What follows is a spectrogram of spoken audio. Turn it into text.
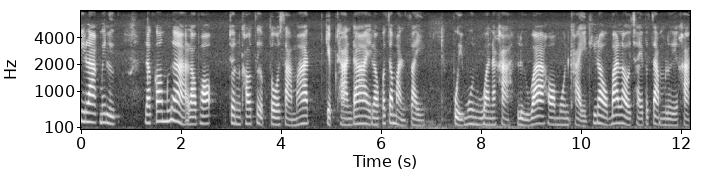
ที่รากไม่ลึก แล้วก็เมื่อเราเพาะ จนเขาเติบโตสามารถเก็บทานได้ เราก็จะหมั่นใส่ปุ๋ยมูลวัวนะคะ หรือว่าฮอร์โมนไข่ที่เราบ้านเราใช้ประจำเลยค่ะ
